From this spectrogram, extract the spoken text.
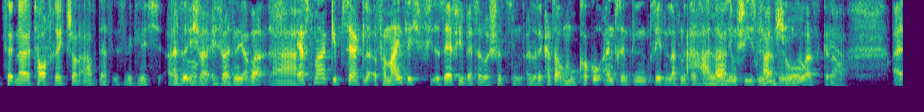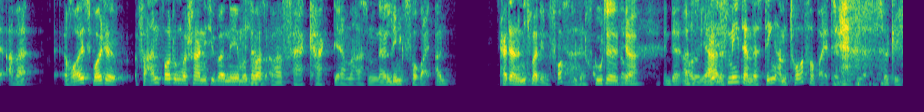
Zentner taucht rechts schon ab. Das ist wirklich. Also, Also, ich, ich weiß nicht, aber Ah. erstmal gibt's ja gl- vermeintlich viel, sehr viel bessere Schützen. Also da kannst du auch Mukoko eintreten treten lassen, du kannst Erling schießen lassen Sancho, und sowas, genau. ja. Aber Reus wollte Verantwortung wahrscheinlich übernehmen und sowas, aber verkackt dermaßen. Da links vorbei. An Hat er noch nicht mal den Pfosten ja, Das Gute ist also, ja, in der, also aus ja, elf das, Metern das Ding am Tor vorbeizuschießen, das ist wirklich.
